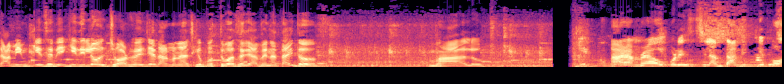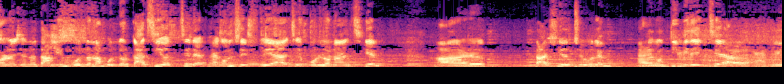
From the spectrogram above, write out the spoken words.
তামিম কেসে দেখিয়ে দিল জ্বর হয়েছে তার মানে আজকে পড়তে বসা যাবে না তাই তো? ভালো। আর আমরা উপরে এসেছিলাম তামিমকে পড়ানোর জন্য। তামিম পড়ল না, বলল, ওর কাশি হচ্ছে, দেখো এখন সে শুয়ে আছে, পড়ল না আজকে। আর কাশি হচ্ছে বলে, আর এখন টিভি দেখছে, আর আমি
